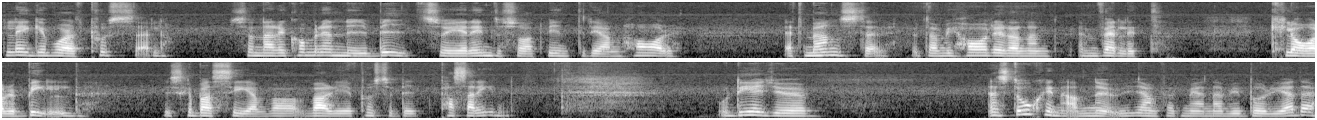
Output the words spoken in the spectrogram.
lägger vårt pussel. Så när det kommer en ny bit så är det inte så att vi inte redan har ett mönster utan vi har redan en, en väldigt klar bild. Vi ska bara se vad varje pusselbit passar in. Och det är ju en stor skillnad nu jämfört med när vi började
